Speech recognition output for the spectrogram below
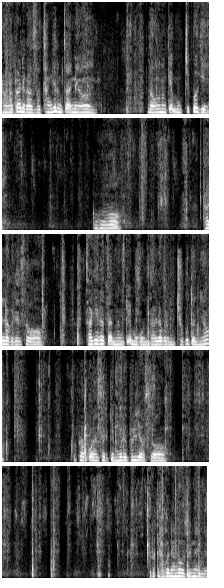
방앗간에 가서 참기름 짜면 나오는 깨묵 찌꺼기 그거 달라 그래서 자기가 짰는 깨묵은 달라 그러면 주거든요. 그거 갖고 와서 이렇게 물에 불려서 이렇게 화분에 넣어주면요.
